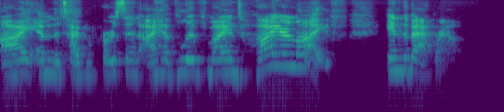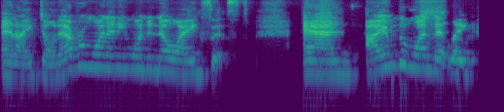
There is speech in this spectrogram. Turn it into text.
I am the type of person i have lived my entire life in the background and i don't ever want anyone to know i exist. And i'm the one that like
